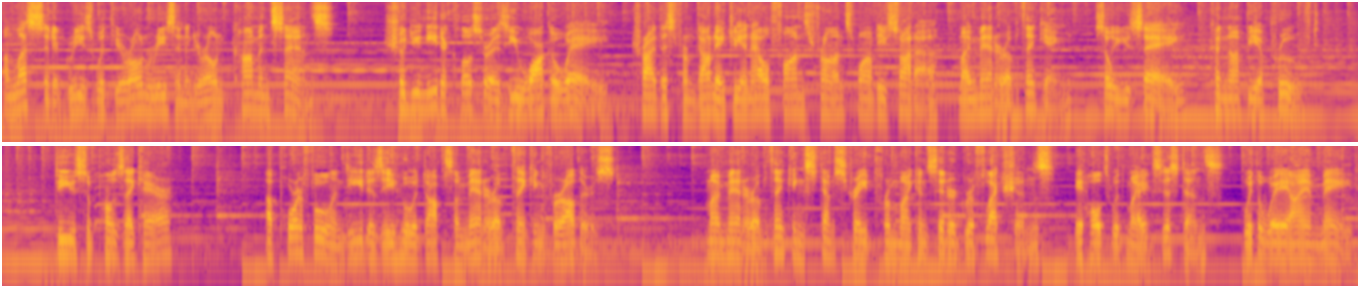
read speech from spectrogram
unless it agrees with your own reason and your own common sense. Should you need a closer as you walk away, try this from Don H. and Alphonse Francois de Sauder, my manner of thinking, so you say, cannot be approved. Do you suppose I care? A poor fool indeed is he who adopts a manner of thinking for others. My manner of thinking stems straight from my considered reflections, it holds with my existence, with the way I am made.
